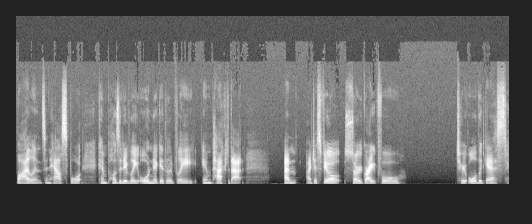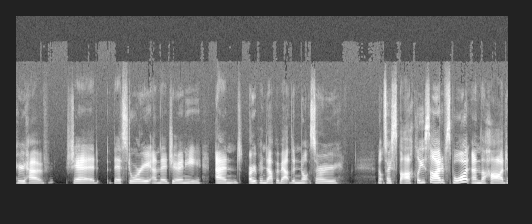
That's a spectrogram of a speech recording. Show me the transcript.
violence and how sport can positively or negatively impact that. And I just feel so grateful to all the guests who have shared their story and their journey and opened up about the not so not so sparkly side of sport and the hard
